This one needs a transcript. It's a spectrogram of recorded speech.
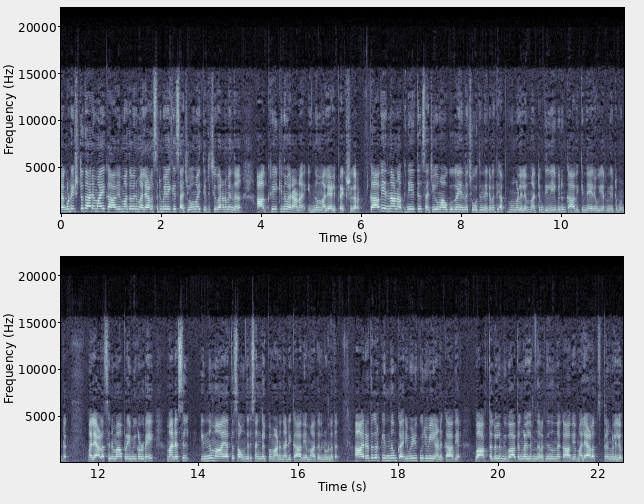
തങ്ങളുടെ ഇഷ്ടതാരമായ കാവ്യമാധവൻ മലയാള സിനിമയിലേക്ക് സജീവമായി തിരിച്ചു വരണമെന്ന് ആഗ്രഹിക്കുന്നവരാണ് ഇന്നും മലയാളി പ്രേക്ഷകർ. കാവ്യ എന്നാണ് അഭിനയത്തിൽ സജീവമാകുക എന്ന ചോദ്യം നിരവധി അഭിമുഖങ്ങളിലും മറ്റും ദിലീപിനും കാവ്യയ്ക്കും നേരെ ഉയർന്നിട്ടുമുണ്ട്. മലയാള സിനിമാ പ്രേമികളുടെ മനസ്സിൽ ഇന്നും മായാത്ത സൗന്ദര്യ സങ്കല്പമാണ് നടി കാവ്യ മാധവനുള്ളത്. ആരാധകർക്ക് ഇന്നും കരിമഴി കുരുവിയാണ് കാവ്യ. വാർത്തകളിലും വിവാദങ്ങളിലും നിറഞ്ഞു നിന്ന കാവ്യ മലയാള ചിത്രങ്ങളിലും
